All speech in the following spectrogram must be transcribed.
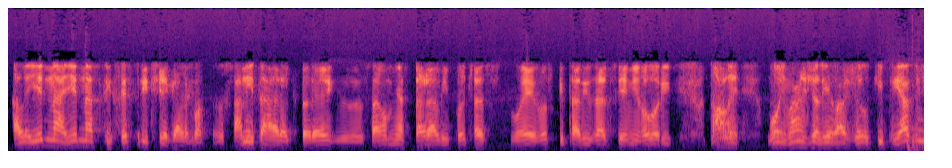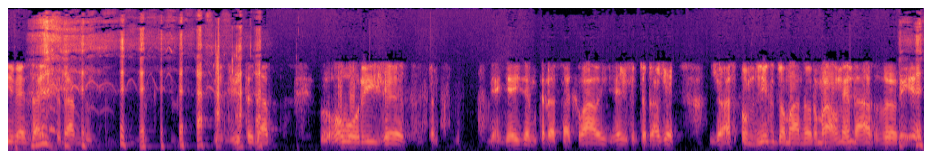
ale jedna, jedna z tých sestričiek alebo sanitárov, ktoré sa o mňa starali počas mojej hospitalizácie, mi hovorí, no ale môj manžel je váš veľký priaznivec, aj teda, že teda hovorí, že ne, nejdem teraz sa chváliť, hej, že, teda, že, že aspoň niekto má normálne názory.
